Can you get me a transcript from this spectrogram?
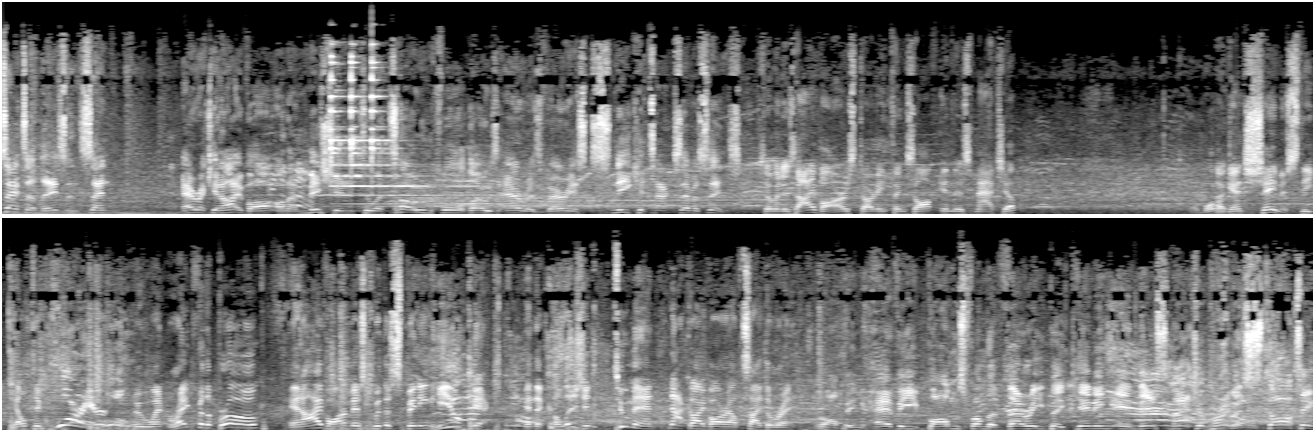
set at this and sent Erik and Ivar on a mission to atone for those errors. Various sneak attacks ever since. So it is Ivar starting things off in this matchup against Sheamus, the Celtic warrior, who went right for the brogue, and Ivar missed with a spinning heel kick. In the collision, two men knock Ivar outside the ring. Dropping heavy bombs from the very beginning in this matchup, pretty much starting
